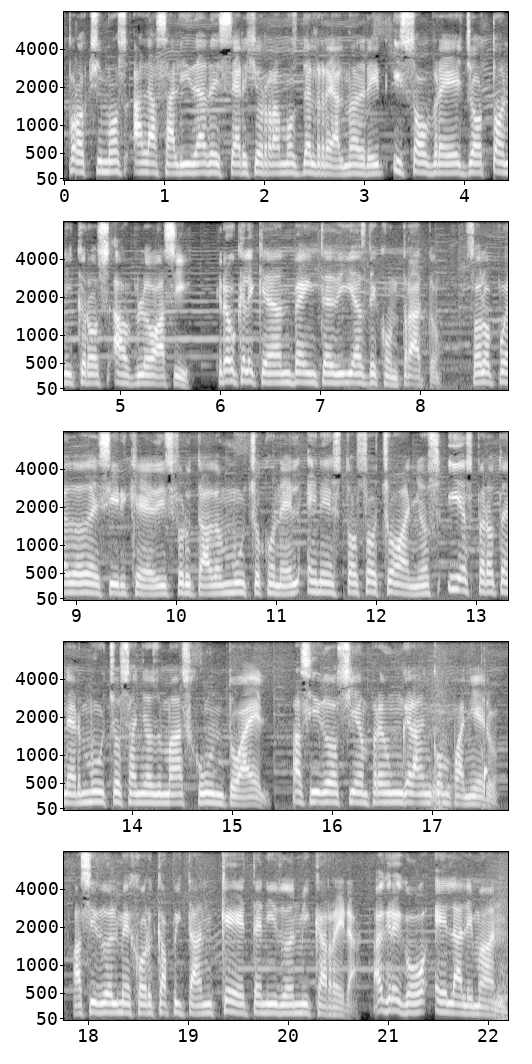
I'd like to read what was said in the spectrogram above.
próximos a la salida de Sergio Ramos del Real Madrid y sobre ello Tony Cross habló así. Creo que le quedan 20 días de contrato. Solo puedo decir que he disfrutado mucho con él en estos 8 años y espero tener muchos años más junto a él. Ha sido siempre un gran compañero. Ha sido el mejor capitán que he tenido en mi carrera, agregó el alemán.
